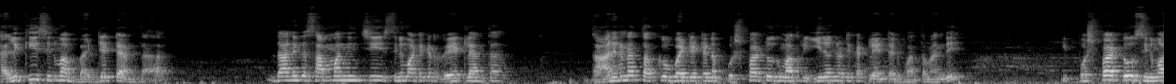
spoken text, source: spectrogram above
కలికి సినిమా బడ్జెట్ ఎంత? దానికి సంబంధించి సినిమా టికెట్ రేట్లు ఎంత? దానికన్నా తక్కువ బడ్జెట్ అయిన పుష్ప టూకి మాత్రం ఈ రెండు టికెట్లు ఏంటని కొంతమంది ఈ పుష్ప టూ సినిమా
